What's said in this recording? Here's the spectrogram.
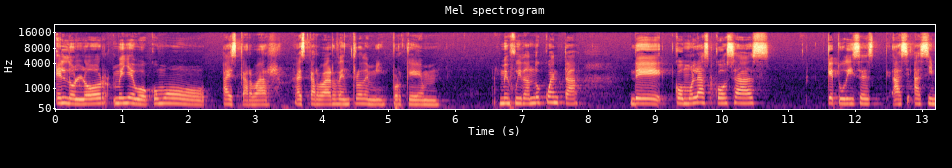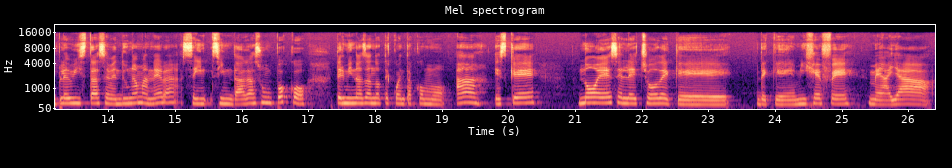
el dolor me llevó como a escarbar, a escarbar dentro de mí, porque me fui dando cuenta de cómo las cosas que tú dices a, simple vista se ven de una manera, si, si indagas un poco, terminas dándote cuenta como, ah, es que no es el hecho de que, de que mi jefe me haya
